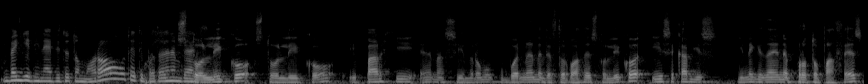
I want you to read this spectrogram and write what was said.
Δεν κινδυνεύει ούτε το μωρό ούτε τίποτα. Δεν στο εμπειράζει. λύκο, στο λύκο υπάρχει ένα σύνδρομο που μπορεί να είναι δευτεροπαθές στο λύκο ή σε κάποιες γυναίκες να είναι πρωτοπαθές.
